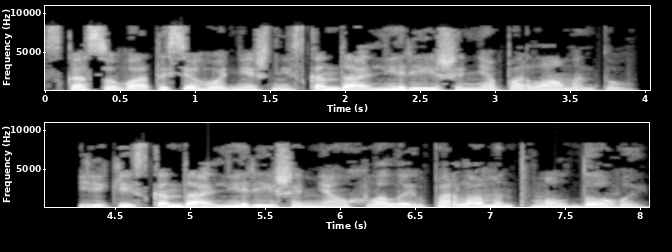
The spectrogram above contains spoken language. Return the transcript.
скасувати сьогоднішні скандальні рішення парламенту. Які скандальні рішення ухвалив парламент Молдови?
